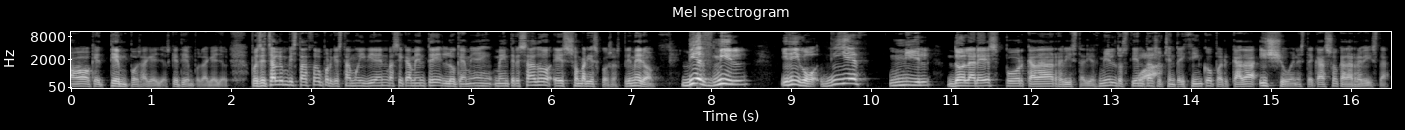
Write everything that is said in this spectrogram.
oh, qué tiempos aquellos, qué tiempos aquellos. Pues echarle un vistazo porque está muy bien. Básicamente lo que a mí me ha interesado es, son varias cosas. Primero, 10.000, y digo 10.000 dólares por cada revista, 10.285 por cada issue, en este caso, cada revista.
